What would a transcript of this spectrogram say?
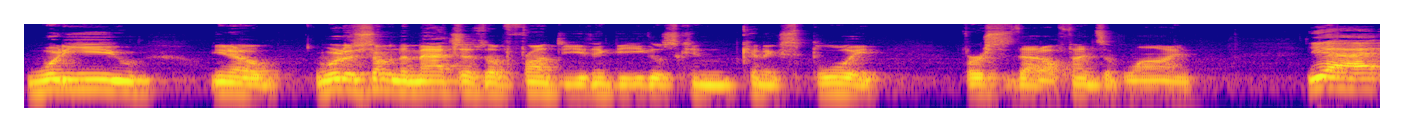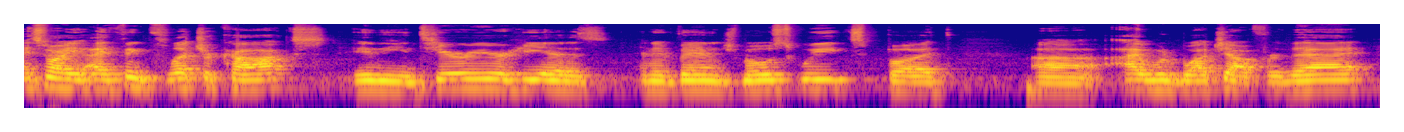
What do you you know? What are some of the matchups up front that you think the Eagles can can exploit versus that offensive line? Yeah, so I, I think Fletcher Cox in the interior, he has an advantage most weeks, but uh, I would watch out for that.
